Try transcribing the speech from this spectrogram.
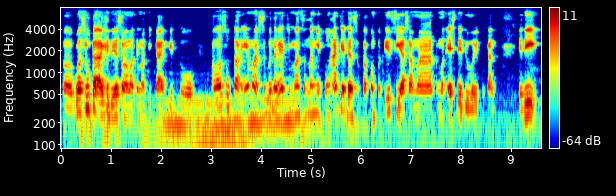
eee, gue suka gitu ya sama matematika gitu. Awal sukanya mah sebenarnya cuma senang ngitung aja dan suka kompetisi ya sama temen SD dulu itu kan. Jadi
